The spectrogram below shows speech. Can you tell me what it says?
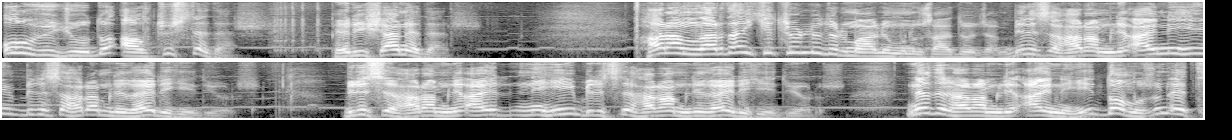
o vücudu alt üst eder, perişan eder. Haramlarda iki türlüdür malumunuz Hadi Hocam. Birisi haram li aynihi, birisi haram li gayrihi diyoruz. Birisi haram li aynihi, birisi haram li gayrihi diyoruz. Nedir haram li aynihi? Domuzun eti.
